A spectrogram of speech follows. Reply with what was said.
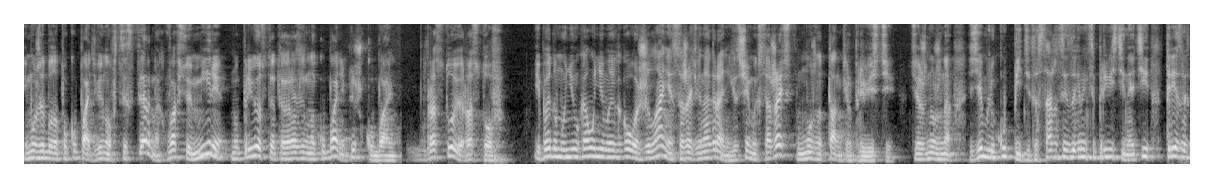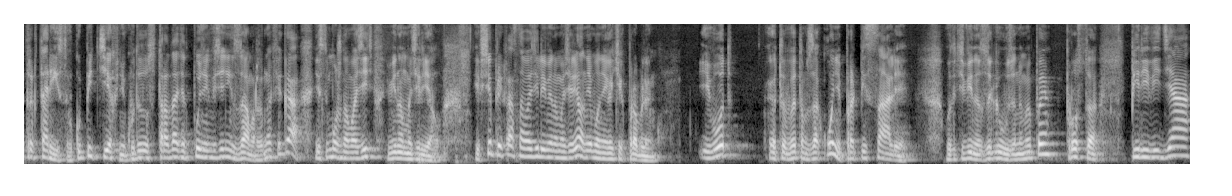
И можно было покупать вино в цистернах во всем мире. Ну, привез ты это разлил на Кубани, пишешь Кубань. В Ростове Ростов. И поэтому ни у кого не было никакого желания сажать виноградники. Зачем их сажать? Можно танкер привезти. Тебе же нужно землю купить, это саженцы из-за границы привезти, найти трезвых трактористов, купить технику, вот это страдать от поздних весенних заморозков. Нафига, если можно возить виноматериал? И все прекрасно возили виноматериал, не было никаких проблем. И вот это в этом законе прописали вот эти вина ЗГУ, ЗНМП, просто переведя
